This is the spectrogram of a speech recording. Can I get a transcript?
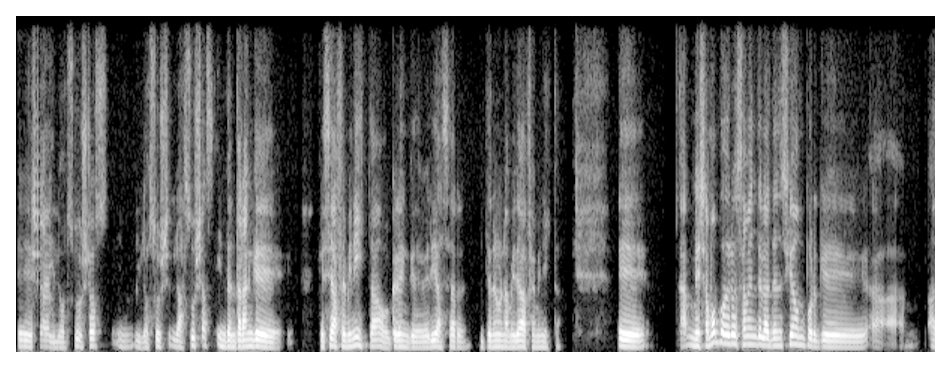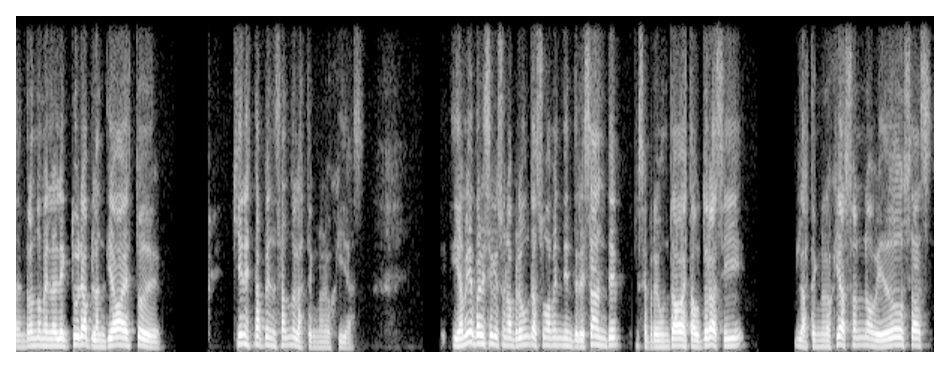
ella y los suyos y los, las suyas intentarán que, que, sea feminista o creen que debería ser y tener una mirada feminista. Eh, me llamó poderosamente la atención porque adentrándome en la lectura planteaba esto de quién está pensando las tecnologías. Y a mí me parece que es una pregunta sumamente interesante. Se preguntaba esta autora si las tecnologías son novedosas,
